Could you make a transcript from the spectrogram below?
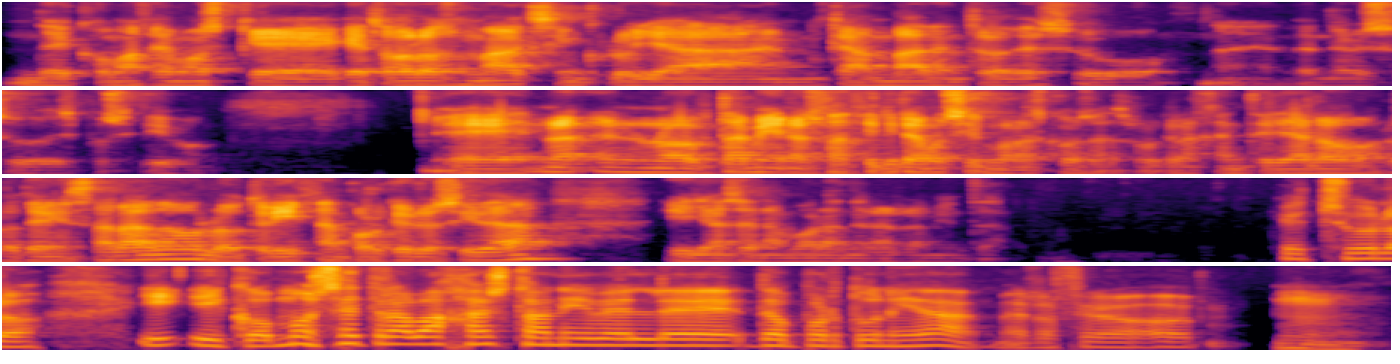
de cómo hacemos que, que, todos los Macs incluyan Canva dentro de su, eh, dentro de su dispositivo. Eh, también nos facilita muchísimo las cosas porque la gente ya lo, lo, tiene instalado, lo utilizan por curiosidad y ya se enamoran de la herramienta. Qué chulo. ¿Y, y cómo se trabaja esto a nivel de, de oportunidad? Me refiero. Mm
